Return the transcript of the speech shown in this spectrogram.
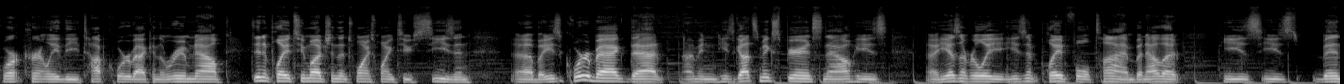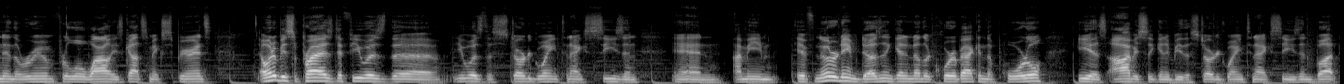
currently the top quarterback in the room now, didn't play too much in the 2022 season. Uh, but he's a quarterback that, I mean, he's got some experience now. He's uh, he hasn't really he hasn't played full time, but now that he's he's been in the room for a little while, he's got some experience. I wouldn't be surprised if he was the he was the starter going to next season. And I mean, if Notre Dame doesn't get another quarterback in the portal, he is obviously going to be the starter going to next season. But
